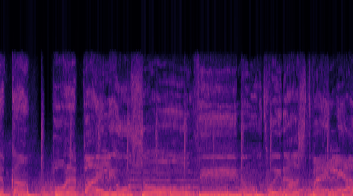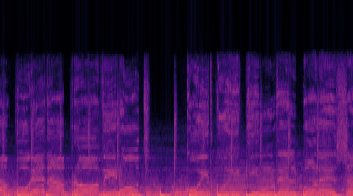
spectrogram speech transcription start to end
Las homseks jääb ka, pole palju soovinud, võin ennast välja pugeda proovinud, kuid kui kindel pole sa,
